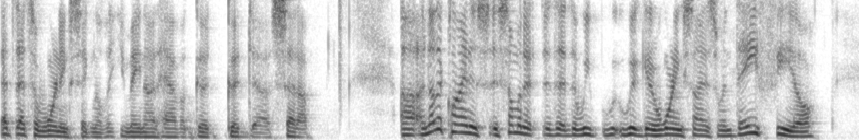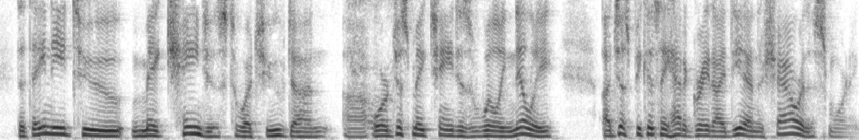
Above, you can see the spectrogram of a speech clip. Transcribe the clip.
that's that's a warning signal that you may not have a good good uh, setup. Uh, another client is, is someone that, that, that, we we get a warning sign is when they feel that they need to make changes to what you've done, uh, or just make changes willy nilly, uh, just because they had a great idea in the shower this morning.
